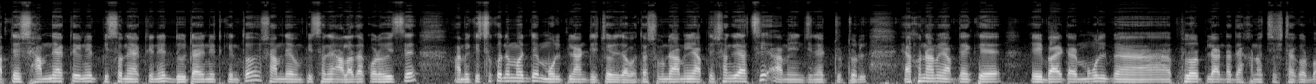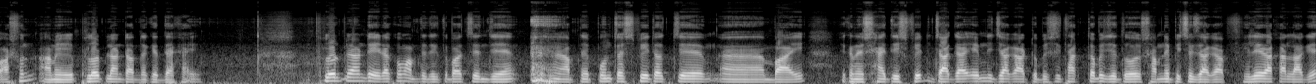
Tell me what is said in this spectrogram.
আপনি সামনে একটা ইউনিট পিছনে একটা ইউনিট দুইটা ইউনিট কিন্তু সামনে এবং পিছনে আলাদা করা হয়েছে। আমি কিছুক্ষণের মধ্যে মূল প্ল্যানটি চলে যাব। দর্শক মণ্ডলী, আমি আপনার সঙ্গে আছি আমি ইঞ্জিনিয়ার টুটুল। এখন আমি আপনাকে এই বাড়িটার মূল ফ্লোর প্ল্যানটা দেখানোর চেষ্টা করব। আসুন আমি ফ্লোর প্ল্যানটা আপনাকে দেখাই। ফ্লোর প্ল্যানটা এরকম আপনি দেখতে পাচ্ছেন যে আপনি পঞ্চাশ ফিট হচ্ছে বাই, এখানে সাঁত্রিশ ফিট জায়গা, এমনি জায়গা একটু বেশি থাকতে হবে, যেহেতু সামনে পিছিয়ে জায়গা ফেলে রাখা লাগে।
